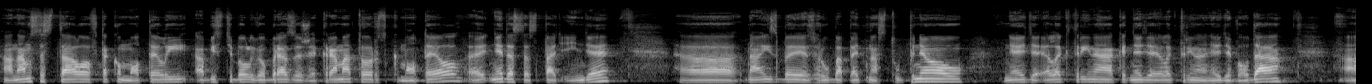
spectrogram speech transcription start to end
A nám sa stalo v takom moteli, aby ste boli v obraze, že Kramatorsk motel, nedá sa spať inde, na izbe je zhruba 15 stupňov, nejde elektrina, keď nejde elektrina, nejde voda a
